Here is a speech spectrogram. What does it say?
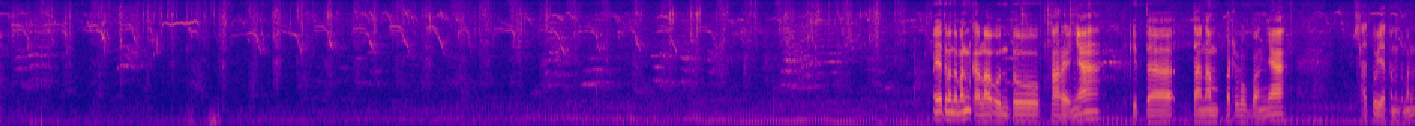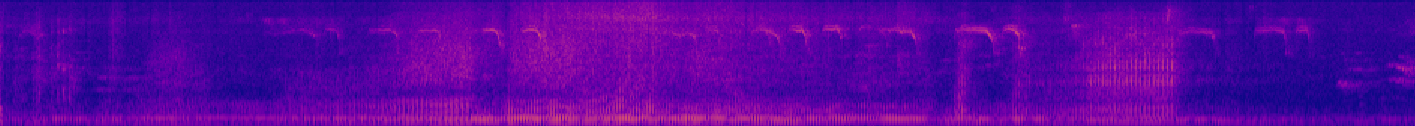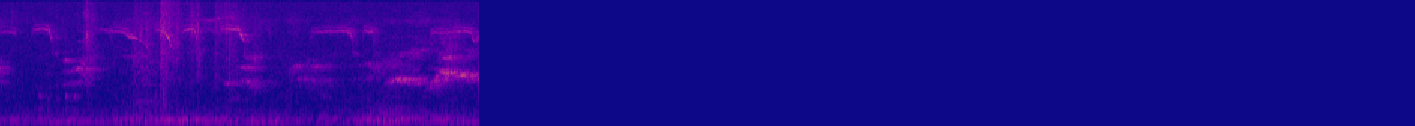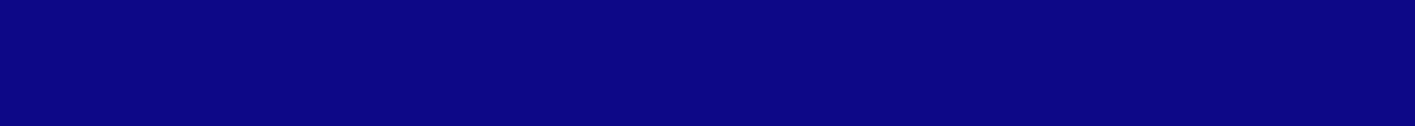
Ya teman-teman kalau untuk pareknya kita tanam per lubangnya satu ya teman-teman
